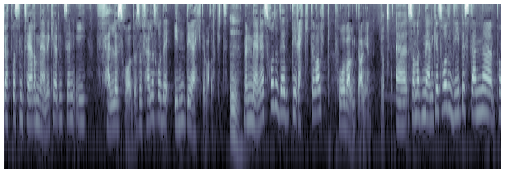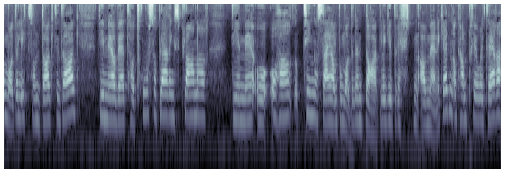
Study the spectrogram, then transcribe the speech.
representerer menigheten sin i fellesrådet. Så fellesrådet er indirekte valgt. Men menighetsrådet det er direkte valgt på valgdagen. Ja. Eh, Sånn at Menighetsrådet de bestemmer på en måte litt sånn dag til dag. De er med å vedta trosopplæringsplaner. De er med og, og har ting å si om på en måte den daglige driften av menigheten, og kan prioritere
